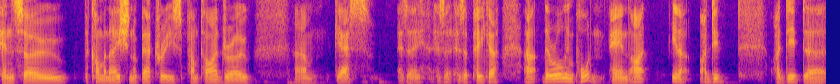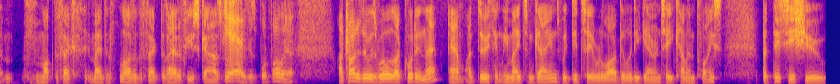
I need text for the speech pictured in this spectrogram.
And so the combination of batteries, pumped hydro, um, gas as a as a as a peaker, uh, they're all important. And I, you know, I did. I did uh, mock the fact, made light of the fact that I had a few scars from Yes. the previous portfolio. I tried to do as well as I could in that. Um, I do think we made some gains. We did see a reliability guarantee come in place, but this issue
